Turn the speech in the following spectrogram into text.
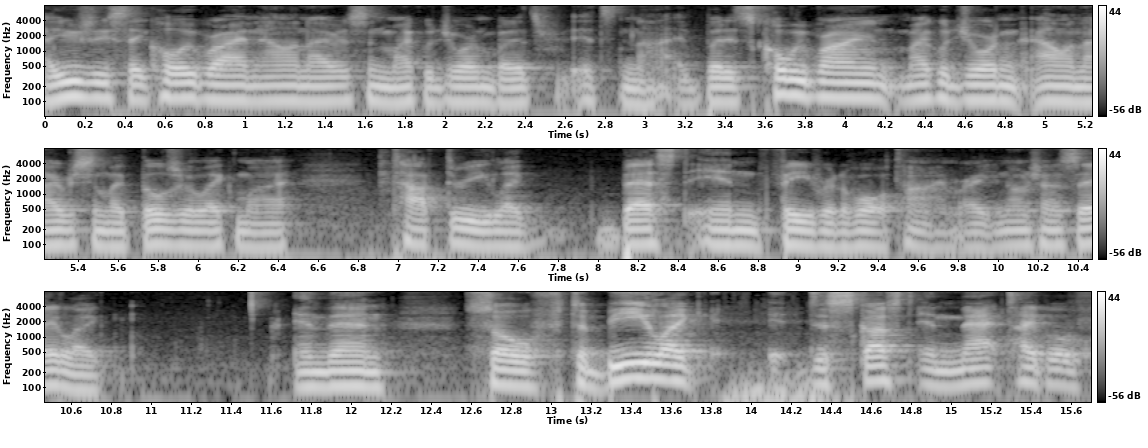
I usually say Kobe Bryant, Allen Iverson, Michael Jordan, but it's it's not. But it's Kobe Bryant, Michael Jordan, Allen Iverson. Like those are like my top three, like best and favorite of all time, right? You know what I'm trying to say? Like, and then so to be like discussed in that type of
